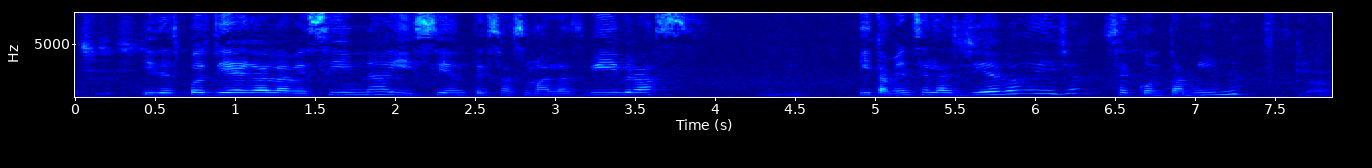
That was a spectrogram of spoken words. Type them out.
Así es. Y después llega la vecina y siente esas malas vibras. Y también se las lleva ella, se contamina. Claro,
